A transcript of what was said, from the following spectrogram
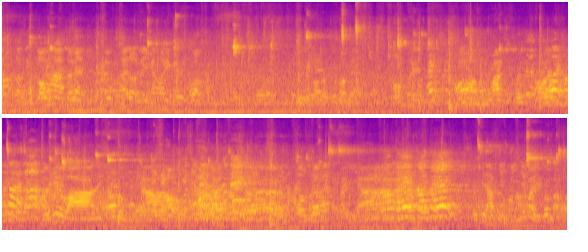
頭先講下佢佢唔喺度，你而家可以繼續講。哦，唔關事，佢佢即係話你手度唔夠，受傷咧？係啊，交俾，交俾。佢先打前面啫嘛，如果唔係話，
